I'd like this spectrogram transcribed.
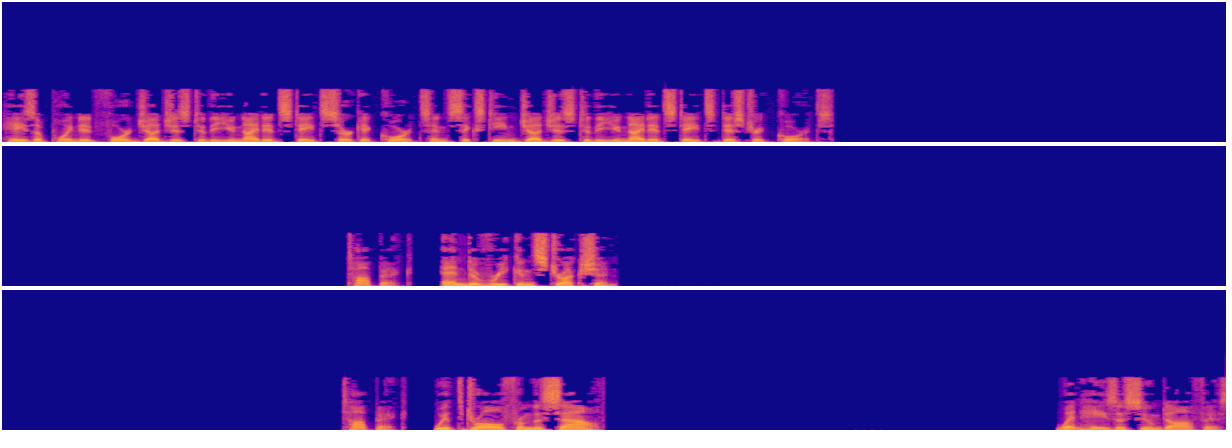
Hayes appointed four judges to the United States Circuit Courts and 16 judges to the United States District Courts. End of Reconstruction Topic: Withdrawal from the South When Hayes assumed office,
